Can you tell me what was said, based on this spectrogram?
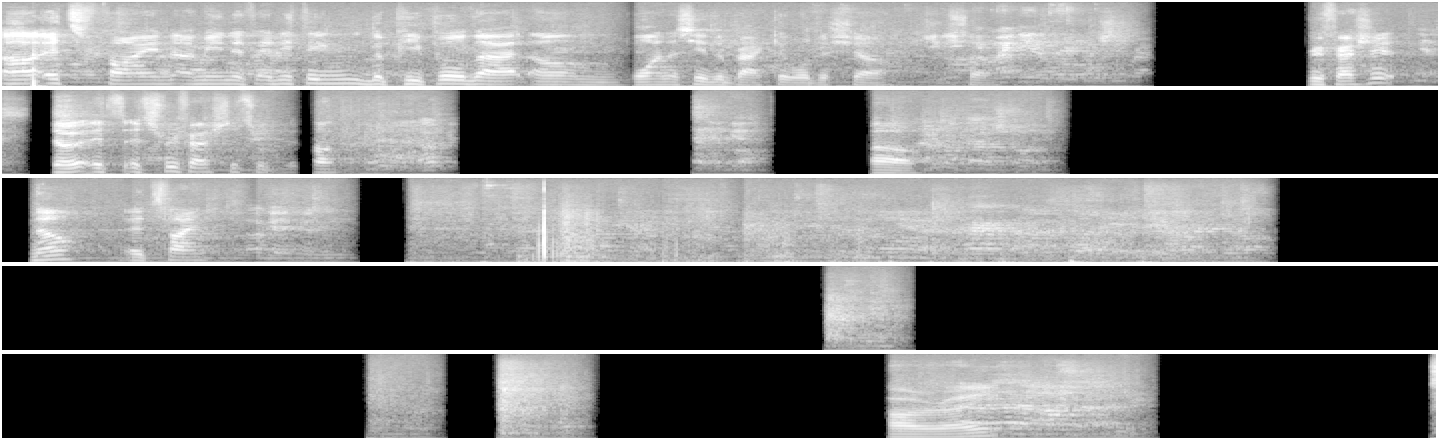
Uh, it's fine. I mean, if anything, the people that um want to see the bracket will just show. So refresh it. Yes. No, it's it's refreshed. It's, it's on. Oh. No, it's fine.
